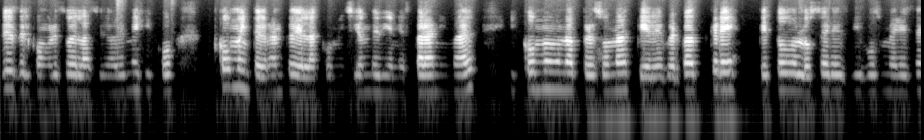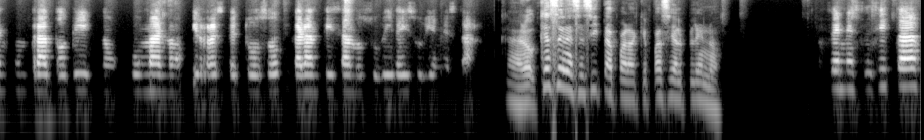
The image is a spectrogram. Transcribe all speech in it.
desde el Congreso de la Ciudad de México como integrante de la Comisión de Bienestar Animal y como una persona que de verdad cree que todos los seres vivos merecen un trato digno, humano y respetuoso, garantizando su vida y su bienestar. Claro, ¿qué se necesita para que pase al Pleno? Se necesita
